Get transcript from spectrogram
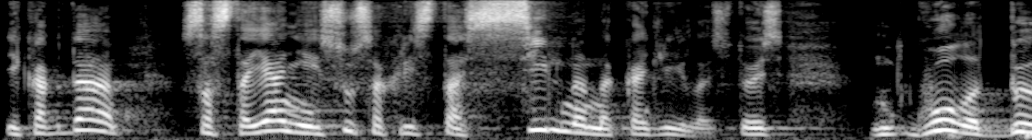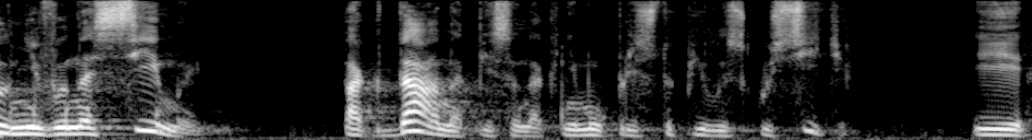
И когда состояние Иисуса Христа сильно накалилось, то есть голод был невыносимый, тогда, написано, к нему приступил Искуситель. И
